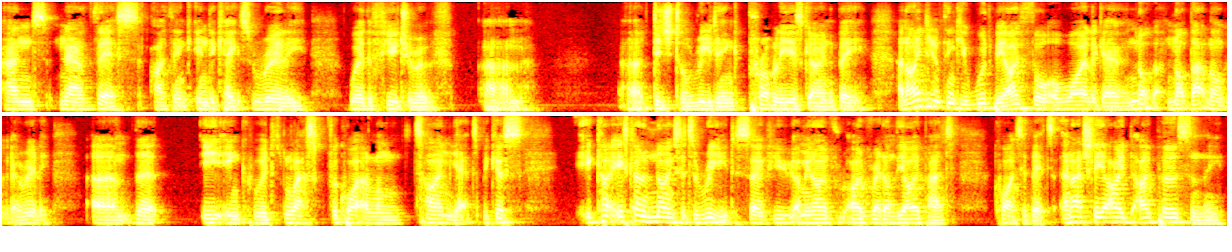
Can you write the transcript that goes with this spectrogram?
and now this, I think, indicates really where the future of um, uh, digital reading probably is going to be. And I didn't think it would be. I thought a while ago, and not that, not that long ago, really, um, that e-ink would last for quite a long time yet because it, it's kind of nicer to read. So if you, I mean, I've I've read on the iPad quite a bit, and actually, I I personally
